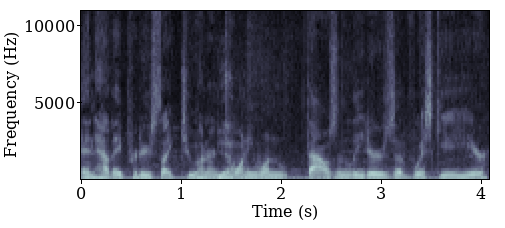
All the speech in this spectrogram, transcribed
and how they produce like 221,000 liters of whiskey a year.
